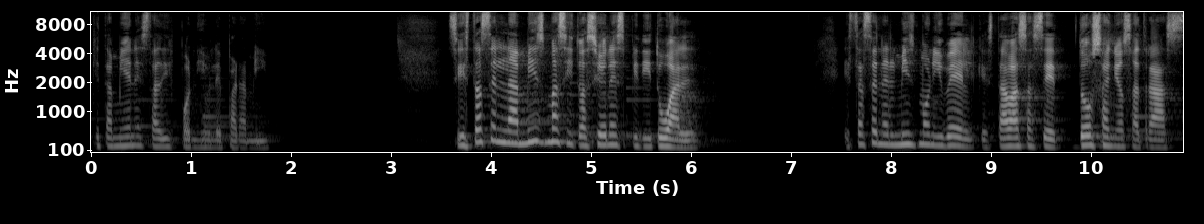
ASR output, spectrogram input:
que también está disponible para mí. Si estás en la misma situación espiritual, estás en el mismo nivel que estabas hace dos años atrás,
